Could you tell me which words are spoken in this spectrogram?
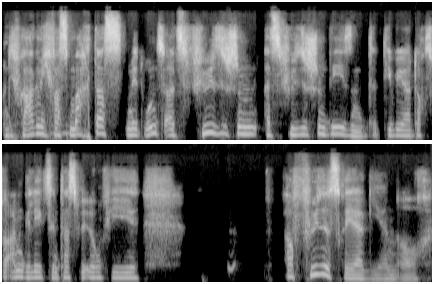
Und ich frage mich, was macht das mit uns als physischen, als physischen Wesen, die wir ja doch so angelegt sind, dass wir irgendwie auf Physis reagieren auch?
